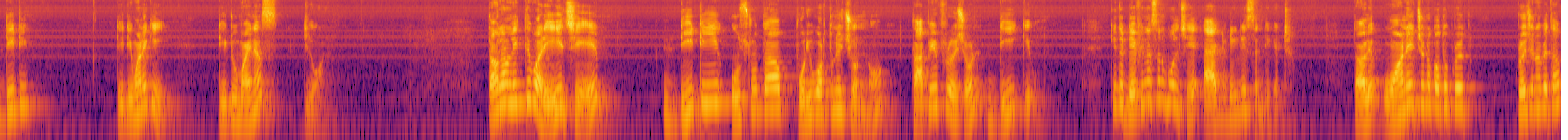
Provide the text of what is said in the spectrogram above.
ডিটি ডিটি মানে কি? T two minus T one তাহলে আমরা লিখতে পারি যে ডিটি উষ্ণতা পরিবর্তনের জন্য তাপের প্রয়োজন ডি কিউ কিন্তু ডেফিনেশন বলছে এক ডিগ্রি সেন্টিগ্রেড তাহলে ওয়ানের জন্য কত প্রয়োজন হবে তাপ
